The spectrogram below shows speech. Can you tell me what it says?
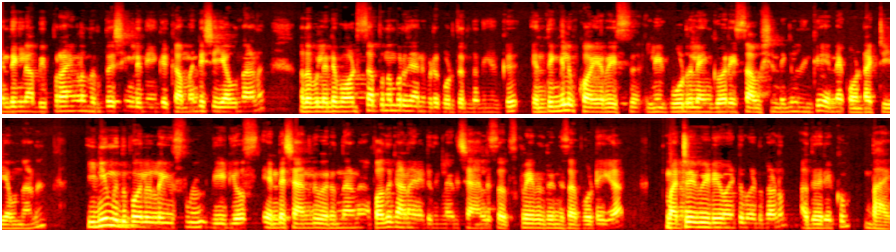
എന്തെങ്കിലും അഭിപ്രായങ്ങളോ നിർദ്ദേശങ്ങളും നിങ്ങൾക്ക് കമന്റ് ചെയ്യാവുന്നതാണ്. അതുപോലെ എന്റെ വാട്സാപ്പ് നമ്പർ ഞാൻ ഇവിടെ കൊടുത്തിട്ടുണ്ട്. നിങ്ങൾക്ക് എന്തെങ്കിലും ക്വയറീസ് അല്ലെങ്കിൽ കൂടുതൽ എൻക്വയറീസ് ആവശ്യമുണ്ടെങ്കിൽ നിങ്ങൾക്ക് എന്നെ കോൺടാക്ട് ചെയ്യാവുന്നതാണ്. ഇനിയും ഇതുപോലെയുള്ള യൂസ്ഫുൾ വീഡിയോസ് എന്റെ ചാനൽ വരുന്നതാണ്. അപ്പോൾ അത് കാണാനായിട്ട് നിങ്ങൾ എന്റെ ചാനൽ സബ്സ്ക്രൈബ് ചെയ്ത് സപ്പോർട്ട് ചെയ്യുക. മറ്റൊരു വീഡിയോ ആയിട്ട് വീണ്ടും കാണും. അതുവരേക്കും ബൈ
